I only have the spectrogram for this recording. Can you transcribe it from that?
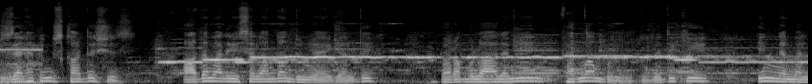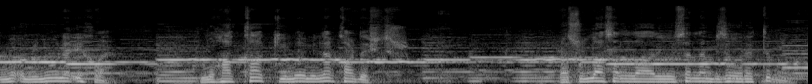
Bizler hepimiz kardeşiz. Adem Aleyhisselam'dan dünyaya geldik ve Rabbul Alemin ferman buyurdu. Dedi ki innemel müminune ihve. Muhakkak ki müminler kardeştir. Resulullah sallallahu aleyhi ve sellem bize öğretti bunu.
